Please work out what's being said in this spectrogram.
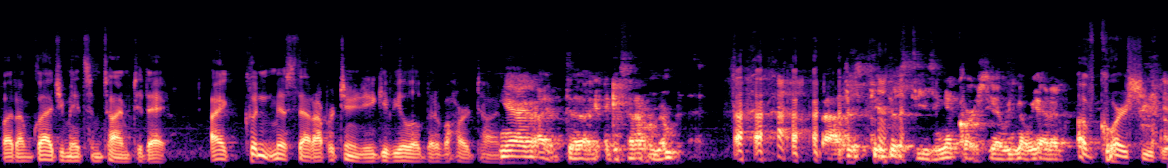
but I'm glad you made some time today. I couldn't miss that opportunity to give you a little bit of a hard time. Yeah, I, uh, I guess I don't remember that. uh, just, just teasing. Of course, yeah, we know we had a. Of course you do.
